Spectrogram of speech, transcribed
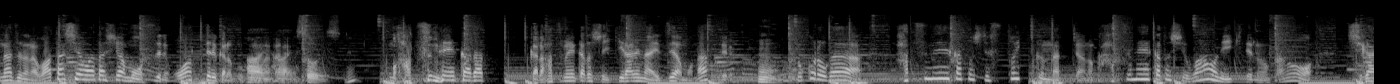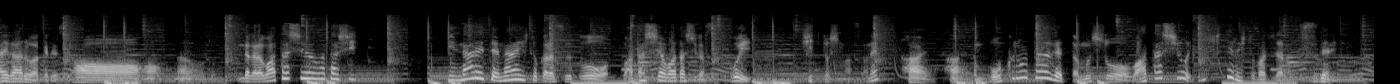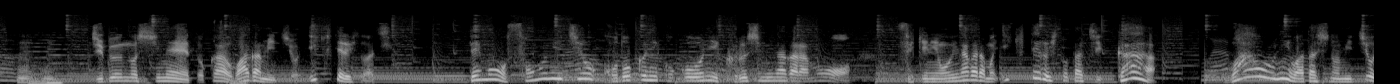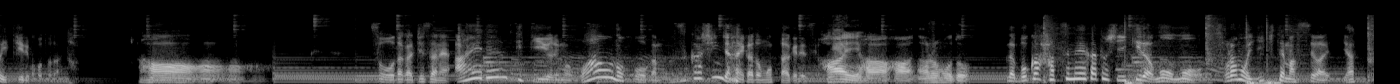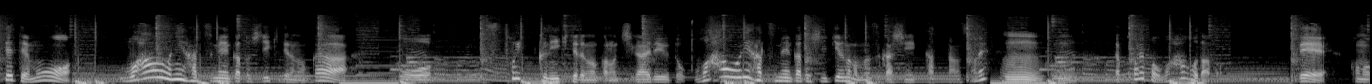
なぜなら私は私はもうすでに終わってるから僕の中で。はいはい、そうですね。もう発明家だから発明家として生きられない図はもうなってる。うん。ところが、発明家としてストイックになっちゃうのか、発明家としてワオに生きてるのかの違いがあるわけですああよ。、なるほだから私は私に慣れてない人からすると、私は私がすごいヒットしますよね。ど。はいはい。僕のターゲットはむしろ私を生きてる人たちだな、すでに。うんうん。自分の使命とか我が道を生きてる人たち。でも、その道を孤独に孤高に苦しみながらも、責任を負いながらも生きてる人たちが、ワオに私の道を生きることだと。はそう、だから実はね、アイデンティティよりもワオの方が難しいんじゃないかと思ったわけですよ。あ。はいはあはあ、なるほど。だ僕は発明家として生きるはもうもう、それはもう生きてますよ、やってても、ワオに発明家として生きてるのか、こう、ストイックに生きてるのかの違いで言うと、ワオに発明家として生きるのが難しかったんですよね。うんうん。だこれやっぱワオだと。で、この、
